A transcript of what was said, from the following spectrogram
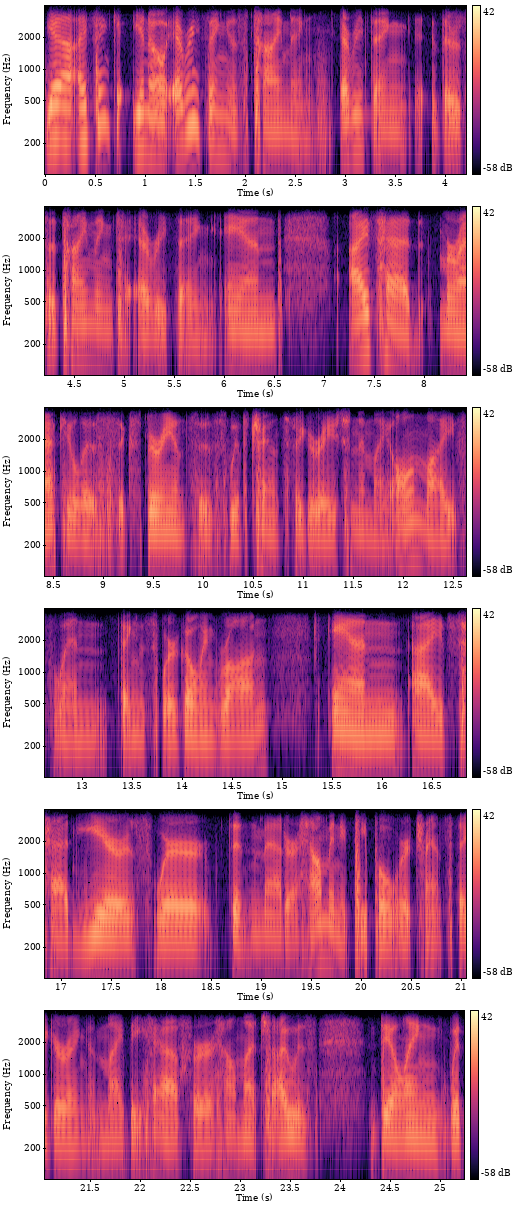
Yeah, I think, you know, everything is timing. Everything, there's a timing to everything. And I've had miraculous experiences with transfiguration in my own life when things were going wrong. And I've had years where it didn't matter how many people were transfiguring on my behalf or how much I was dealing with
